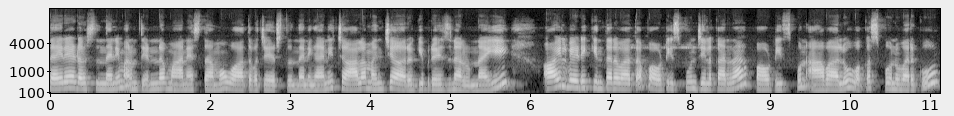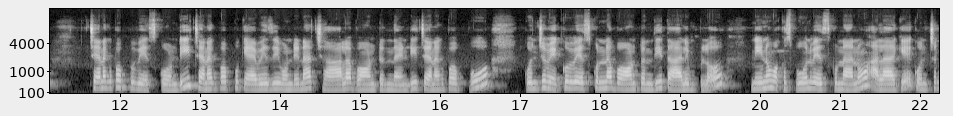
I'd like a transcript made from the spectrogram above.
థైరాయిడ్ వస్తుందని మనం తినడం మానేస్తాము వాతవ చేరుస్తుందని. కానీ చాలా మంచి ఆరోగ్య ప్రయోజనాలు ఉన్నాయి. ఆయిల్ వేడెక్కిన తర్వాత పావు టీ స్పూన్ జీలకర్ర పావు టీ స్పూన్ ఆవాలు ఒక స్పూన్ వరకు శనగపప్పు వేసుకోండి. శనగపప్పు క్యాబేజీ వండినా చాలా బాగుంటుందండి. శనగపప్పు కొంచెం ఎక్కువ వేసుకున్నా బాగుంటుంది తాలింపులో. నేను ఒక స్పూన్ వేసుకున్నాను. అలాగే కొంచెం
